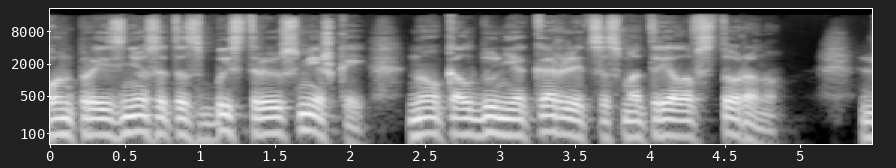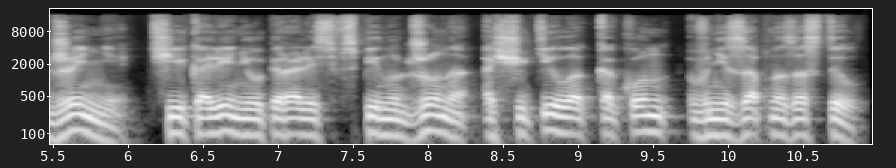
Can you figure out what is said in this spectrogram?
Он произнес это с быстрой усмешкой, но колдунья-карлица смотрела в сторону. Дженни, чьи колени упирались в спину Джона, ощутила, как он внезапно застыл.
